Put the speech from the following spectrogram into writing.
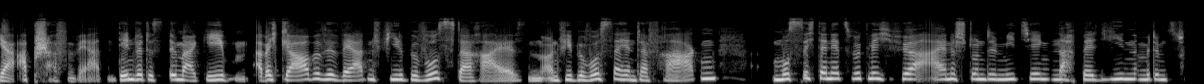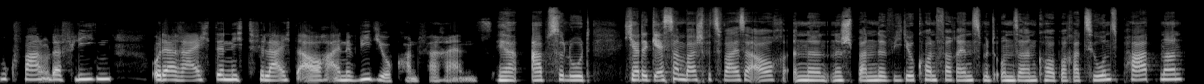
ja abschaffen werden. Den wird es immer geben. Aber ich glaube, wir werden viel bewusster reisen und viel bewusster hinterfragen, muss ich denn jetzt wirklich für eine Stunde Meeting nach Berlin mit dem Zug fahren oder fliegen? Oder reicht denn nicht vielleicht auch eine Videokonferenz? Ja, absolut. Ich hatte gestern beispielsweise auch eine, eine spannende Videokonferenz mit unseren Kooperationspartnern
